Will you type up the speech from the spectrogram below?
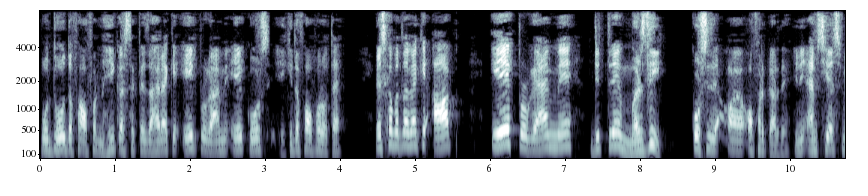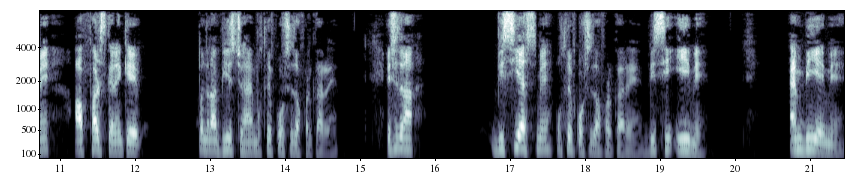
وہ دو دفعہ آفر نہیں کر سکتے۔ ظاہر ہے کہ ایک پروگرام میں ایک کورس ایک ہی دفعہ آفر ہوتا ہے۔ اس کا مطلب ہے کہ آپ ایک پروگرام میں جتنے مرضی کورسز آفر کر دیں۔ یعنی ایم سی ایس میں آپ فرض کریں کہ پندرہ بیس جو ہیں مختلف کورسز آفر کر رہے ہیں۔ اسی طرح بی سی ایس میں مختلف کورسز آفر کر رہے ہیں۔ بی سی ای میں ایم بی اے میں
